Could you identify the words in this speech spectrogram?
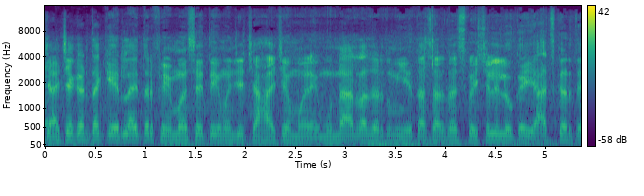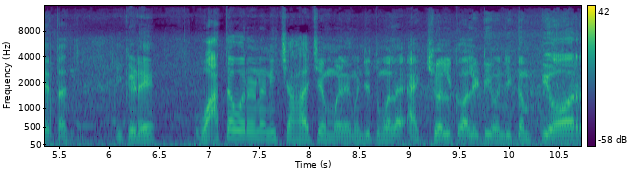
ज्याच्याकरता केरला तर फेमस आहे ते म्हणजे चहाचे मळे. मुन्नारला जर तुम्ही येत असाल तर स्पेशली लोक याच करता येतात. इकडे वातावरण आणि चहाचे मळे म्हणजे तुम्हाला ॲक्च्युअल क्वालिटी म्हणजे एकदम प्युअर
